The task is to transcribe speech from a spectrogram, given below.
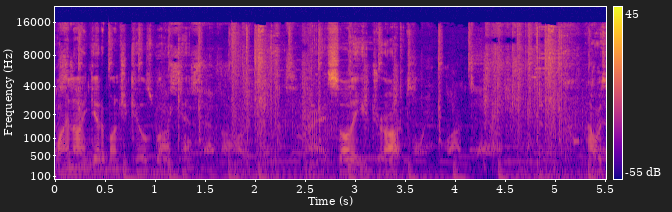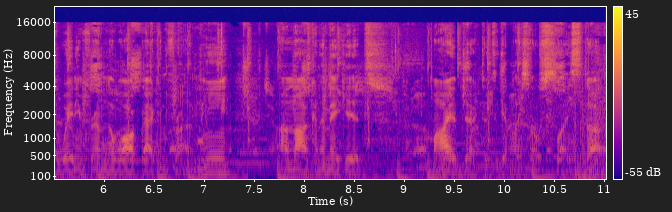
Why not get a bunch of kills while we can? Alright, I saw that you dropped. I was waiting for him to walk back in front of me. I'm not going to make it my objective to get myself sliced up.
